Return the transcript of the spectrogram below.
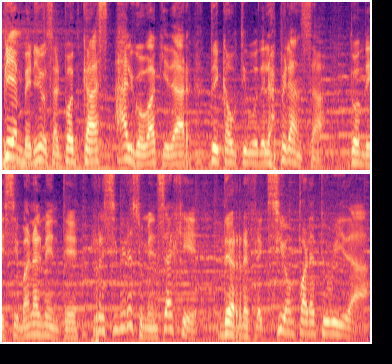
Bienvenidos al podcast Algo va a quedar de cautivo de la esperanza, donde semanalmente recibirás un mensaje de reflexión para tu vida.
